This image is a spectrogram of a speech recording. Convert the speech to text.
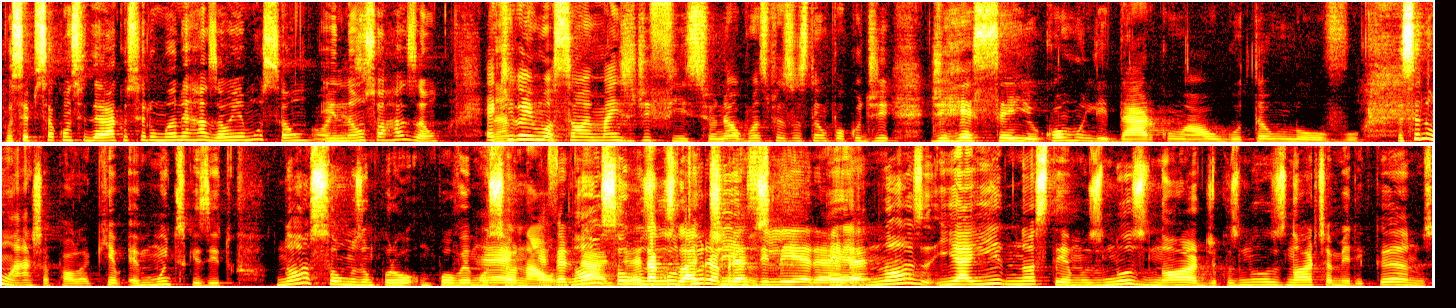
você precisa considerar que o ser humano é razão e emoção, Olha e não só, só razão. É né? que a emoção é mais difícil, né? Algumas pessoas têm um pouco de, de receio, como lidar com algo tão novo. Você não acha, Paula, que é, é muito esquisito? Nós somos um, pro, um povo emocional. É, é verdade. Nós somos é da cultura latinos. brasileira. É, né? nós, e aí nós temos nos nórdicos, nos norte-americanos,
